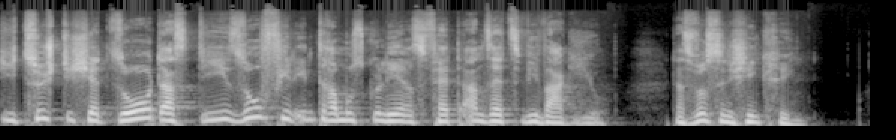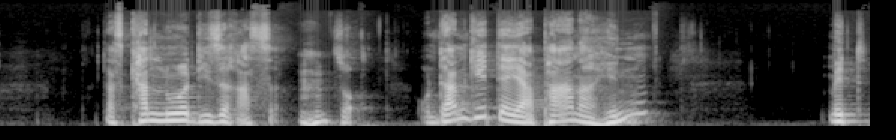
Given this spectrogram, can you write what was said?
die züchte ich jetzt so, dass die so viel intramuskuläres Fett ansetzt wie Wagyu. Das wirst du nicht hinkriegen. Das kann nur diese Rasse. So. Und dann geht der Japaner hin mit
